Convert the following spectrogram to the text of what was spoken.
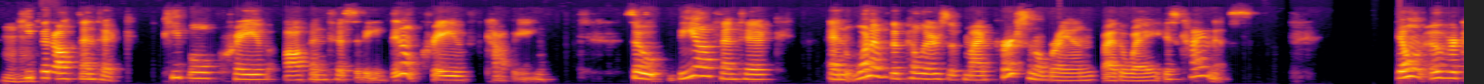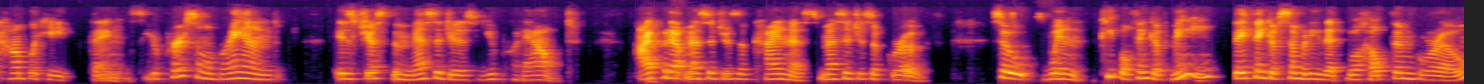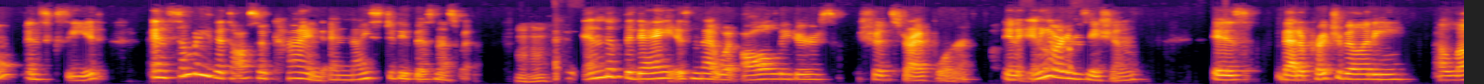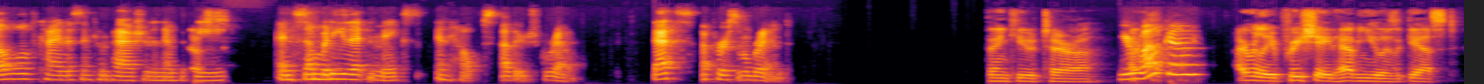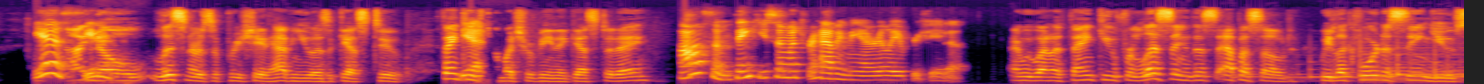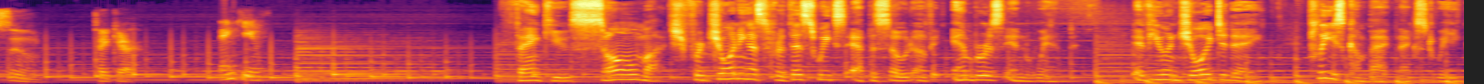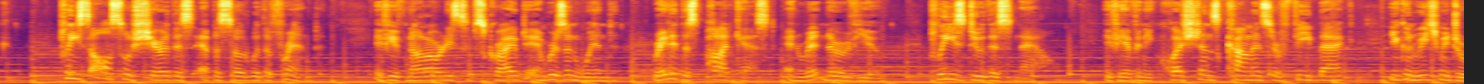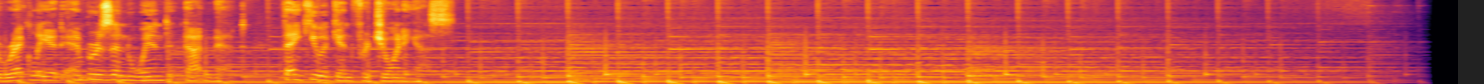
Mm-hmm. Keep it authentic. People crave authenticity, they don't crave copying. So be authentic. And one of the pillars of my personal brand, by the way, is kindness. Don't overcomplicate things. Your personal brand is just the messages you put out. I put out messages of kindness, messages of growth. So when people think of me, they think of somebody that will help them grow and succeed, and somebody that's also kind and nice to do business with. Mm-hmm. At the end of the day, isn't that what all leaders should strive for in any organization? Is that approachability, a level of kindness and compassion and empathy, yes. and somebody that makes and helps others grow. That's a personal brand. Thank you, Tara. You're I, welcome. I really appreciate having you as a guest. Yes. I know listeners appreciate having you as a guest too. Thank yes. you so much for being a guest today. Awesome. Thank you so much for having me. I really appreciate it. And we want to thank you for listening to this episode. We look forward to seeing you soon. Take care. Thank you. Thank you so much for joining us for this week's episode of Embers and Wind. If you enjoyed today, please come back next week. Please also share this episode with a friend. If you've not already subscribed to Embers and Wind, rated this podcast, and written a review, please do this now. If you have any questions, comments, or feedback, you can reach me directly at embersandwind.net. Thank you again for joining us.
